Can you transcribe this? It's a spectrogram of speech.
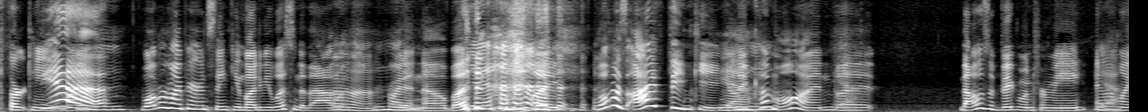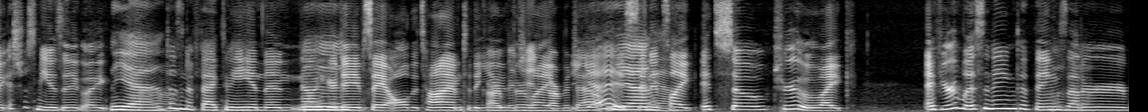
13? Yeah. Mhm. what were my parents thinking letting me listen to that? Which Uh-huh. they probably didn't know, but Yeah. like what was I thinking? Yeah. Like come on, Yeah. but that was a big one for me. And I'm like it's just music like Yeah. Uh-huh. it doesn't affect me. And then now I hear Mhm. Dave say it all the time to the Garbage youth. in, They're like, garbage out. yes, Yeah. and Yeah. it's like it's so true. Like if you're listening to things that Mhm. are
